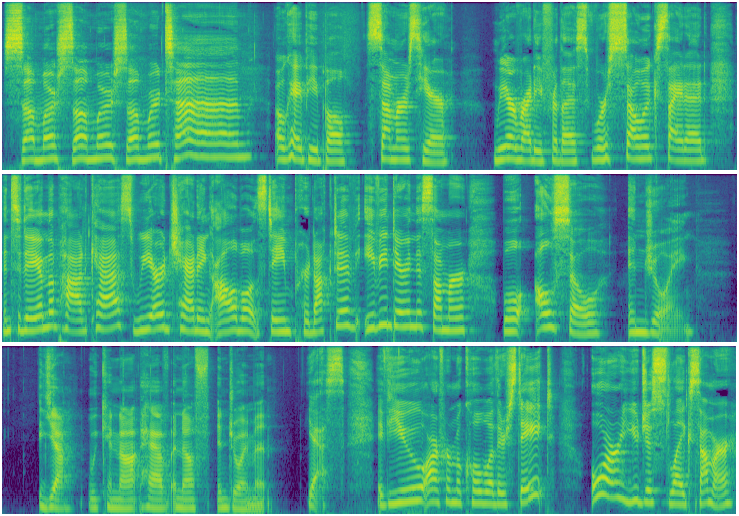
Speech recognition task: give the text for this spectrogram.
Summer, summer, summertime. Okay, people, summer's here. We are ready for this. We're so excited. And today on the podcast, we are chatting all about staying productive even during the summer while also enjoying. Yeah, we cannot have enough enjoyment. Yes. If you are from a cold weather state or you just like summer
